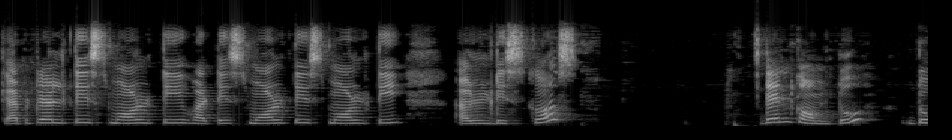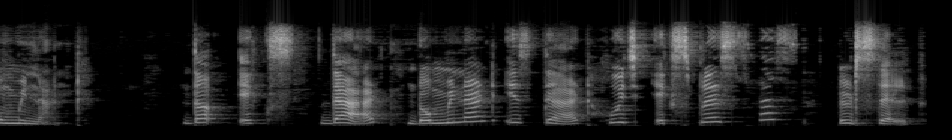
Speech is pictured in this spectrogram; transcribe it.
capital T, small t, what is small t, small t, I will discuss. Then come to dominant the ex that dominant is that which expresses itself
